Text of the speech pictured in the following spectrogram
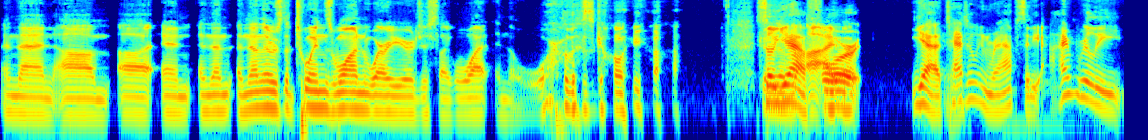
and then um uh and and then and then there was the twins one where you're just like what in the world is going on So, yeah, I- for, yeah, Tatooine Rhapsody, I really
